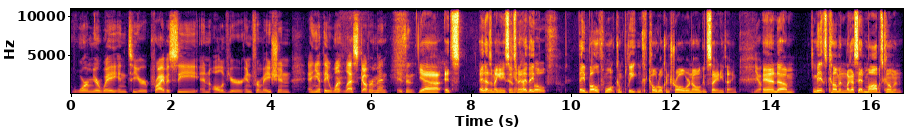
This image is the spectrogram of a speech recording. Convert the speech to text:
worm your way into your privacy and all of your information, and yet they want less government? Isn't Yeah, it's it doesn't make any sense, man. They both? they both want complete and total control where no one can say anything. Yep. And um, I mean, it's coming. Like I said, mob's coming.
